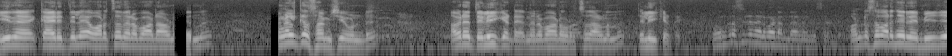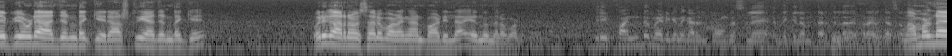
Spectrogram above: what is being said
ഈ കാര്യത്തിൽ കാര്യത്തിലെ ഉറച്ച നിലപാടാണോ എന്ന് ഞങ്ങൾക്ക് സംശയമുണ്ട്. അവരെ തെളിയിക്കട്ടെ നിലപാട് ഉറച്ചതാണെന്ന് തെളിയിക്കട്ടെ. നിലപാട് എന്താണ് കോൺഗ്രസ് പറഞ്ഞില്ലേ ബി ജെ പിയുടെ അജണ്ടയ്ക്ക് രാഷ്ട്രീയ അജണ്ടയ്ക്ക് ഒരു കാരണവശാലും വഴങ്ങാൻ പാടില്ല എന്ന് നിലപാടുണ്ട്. നമ്മളുടെ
